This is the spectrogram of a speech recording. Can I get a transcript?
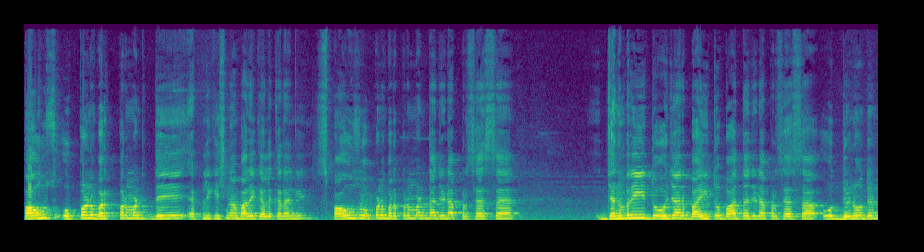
ਸਪਾਊਸ ਓਪਨ ਵਰਕ ਪਰਮਿਟ ਦੇ ਐਪਲੀਕੇਸ਼ਨਾਂ ਬਾਰੇ ਗੱਲ ਕਰਾਂਗੇ। ਸਪਾਊਸ ਓਪਨ ਵਰਕ ਪਰਮਿਟ ਦਾ ਜਿਹੜਾ ਪ੍ਰੋਸੈਸ ਹੈ, ਜਨਵਰੀ 2022 ਤੋਂ ਬਾਅਦ ਦਾ ਜਿਹੜਾ ਪ੍ਰੋਸੈਸ ਆ, ਉਹ ਦਿਨੋਂ ਦਿਨ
